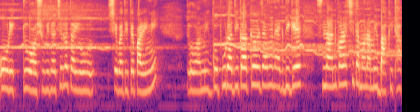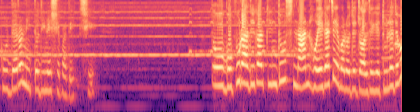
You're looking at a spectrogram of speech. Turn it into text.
ওর একটু অসুবিধা ছিল, তাই ও সেবা দিতে পারেনি। তো আমি গোপুর রাধিকাকেও যেমন একদিকে স্নান করাচ্ছি, তেমন আমি বাকি ঠাকুরদেরও নিত্যদিনের সেবা দিচ্ছি। তো গোপুর রাধিকার কিন্তু স্নান হয়ে গেছে, এবার ওদের জল থেকে তুলে দেব।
